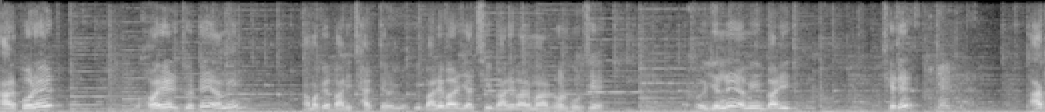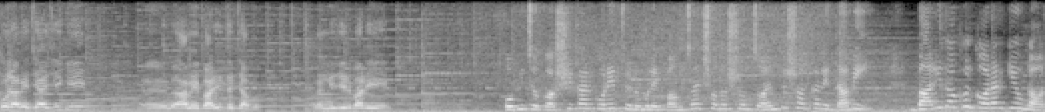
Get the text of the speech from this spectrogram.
তারপরে ভয়ের চোটে আমি আমাকে বাড়ি ছাড়তে হলো। কি বারে বারে যাচ্ছি, বারে বারে মারধর করছে, ওই জন্যে আমি বাড়ি ছেড়ে এখন আমি চাইছি কি আমি বাড়িতে যাব। আমার নিজের বাড়ি অভিযোগ অস্বীকার করে তৃণমূলের পঞ্চায়েত সদস্য জয়ন্ত সরকারের দাবি, বাড়ি দখল করার কেউ নন।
